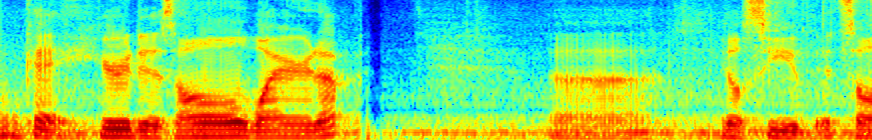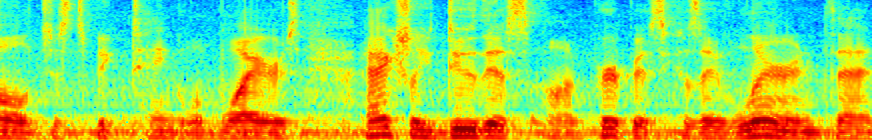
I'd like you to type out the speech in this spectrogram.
Okay, here it is all wired up. Uh, you'll see it's all just a big tangle of wires. I actually do this on purpose because I've learned that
